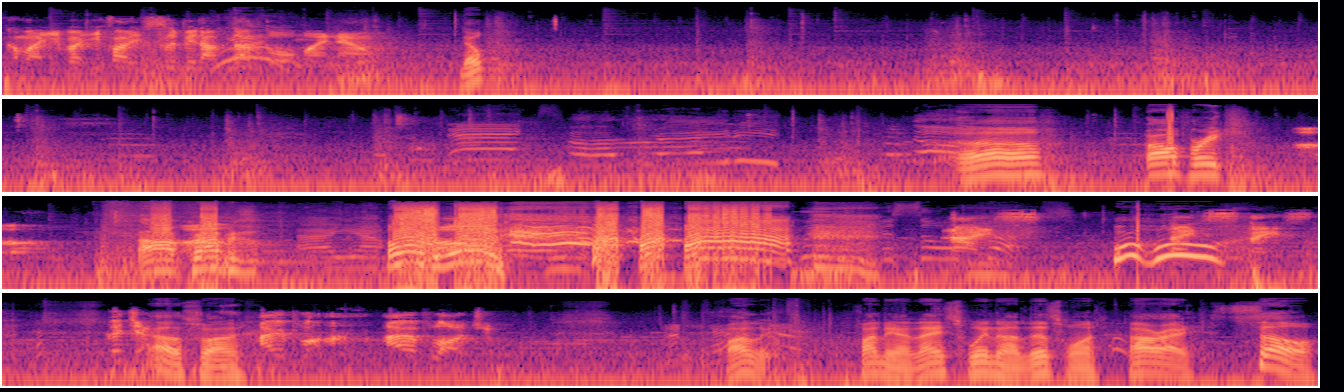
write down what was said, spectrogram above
Come on, you you're probably slipping off that goal by now. Nope. Next. Alrighty. No. Uh. Oh, freak. Uh-oh. Oh, crap. Is... I am. Oh, it Winner of the sword Nice. Woohoo! Nice. Nice. Good job. That was fun. I applaud. I applaud you. Finally, finally, a nice win on this one. All right, so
